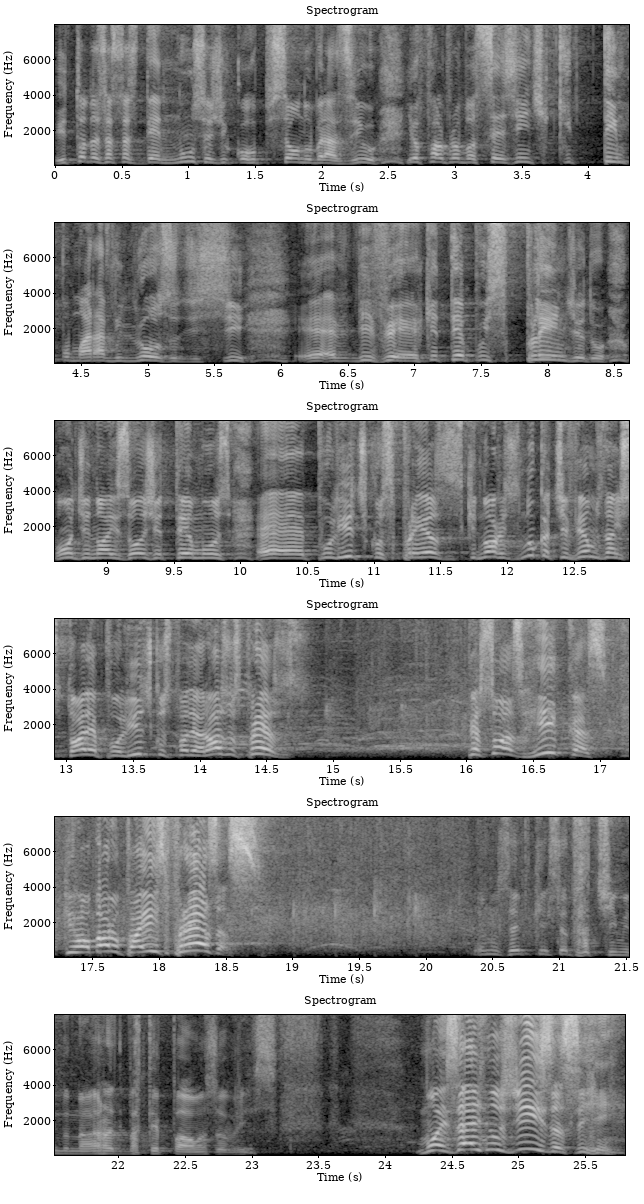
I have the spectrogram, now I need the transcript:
e todas essas denúncias de corrupção no Brasil, e eu falo para você, gente, que tempo maravilhoso de se é, viver, que tempo esplêndido, onde nós hoje temos é, políticos presos, que nós nunca tivemos na história políticos poderosos presos pessoas ricas que roubaram o país presas. Eu não sei porque você está tímido na hora de bater palma sobre isso. Moisés nos diz assim:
